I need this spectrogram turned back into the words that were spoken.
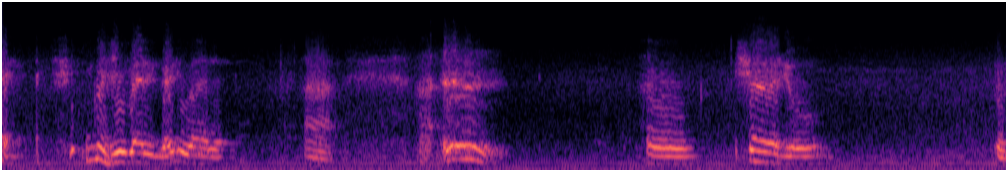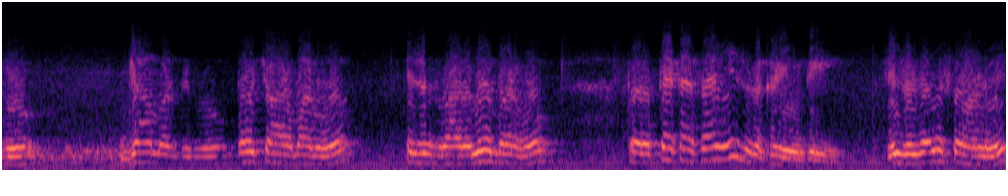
ॻाल्हियूं घणियूं आहिनि हा। ऐं शहर जो हिकिड़ो जामर हिकिड़ो बोचार माण्हू हो इज़त वारो मेंबर हो, पर तंहिंखां असांजी इज़त खणी हूंदी हुई हिंदू मुस्लमान हुई।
